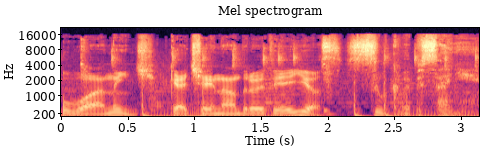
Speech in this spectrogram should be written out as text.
OneInch. Качай на Android и iOS. Ссылка в описании.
